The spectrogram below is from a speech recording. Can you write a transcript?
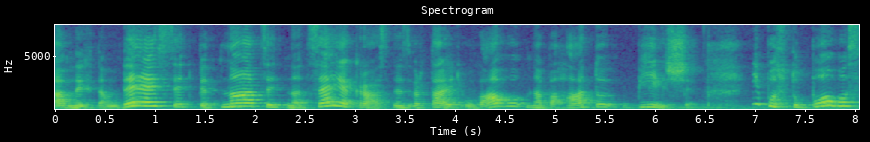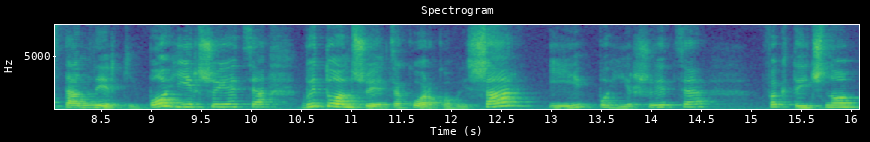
а в них там 10, 15, на це якраз не звертають увагу набагато більше. І поступово стан нирки погіршується, витоншується корковий шар і погіршується фактично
